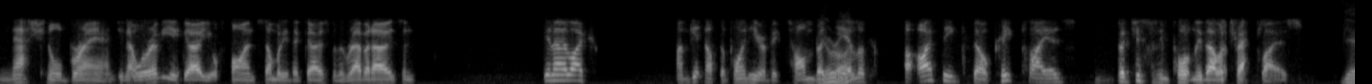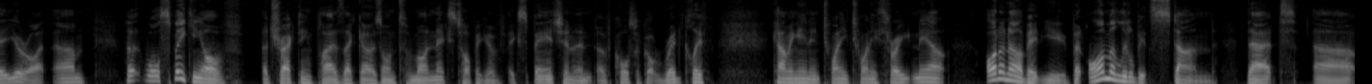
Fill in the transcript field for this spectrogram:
national brand. You know, wherever you go, you'll find somebody that goes for the Rabbitohs, and you know, like I'm getting off the point here a bit, Tom, but right. yeah, look, I think they'll keep players, but just as importantly, they'll attract players. Yeah, you're right. Um, uh, well, speaking of attracting players, that goes on to my next topic of expansion, and of course, we've got Redcliffe coming in in 2023. Now, I don't know about you, but I'm a little bit stunned that uh,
